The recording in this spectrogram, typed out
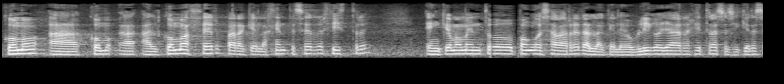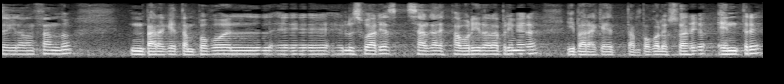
como al cómo hacer para que la gente se registre, en qué momento pongo esa barrera en la que le obligo ya a registrarse si quiere seguir avanzando para que tampoco eh, el, usuario salga despavorido a la primera y para que tampoco el usuario entre,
